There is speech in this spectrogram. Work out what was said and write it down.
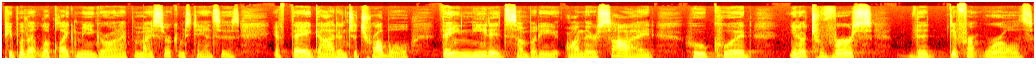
people that look like me growing up in my circumstances, if they got into trouble, they needed somebody on their side who could, you know, traverse the different worlds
